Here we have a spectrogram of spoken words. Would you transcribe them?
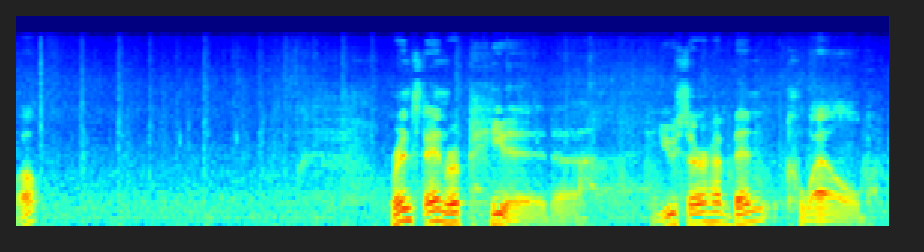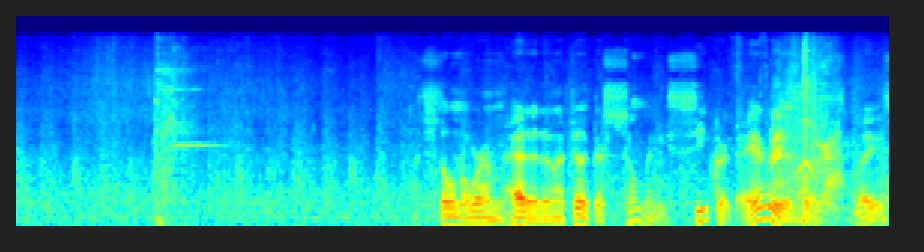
Well. Rinsed and repeated. You, sir, have been quelled. I still don't know where I'm headed, and I feel like there's so many secret areas in this place.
